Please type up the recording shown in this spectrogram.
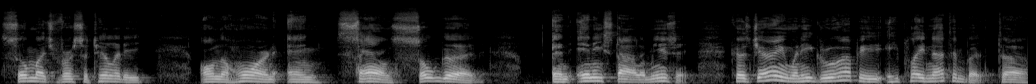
so much versatility on the horn and sounds so good." in any style of music. Because Jerry, when he grew up, he, he played nothing but uh,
